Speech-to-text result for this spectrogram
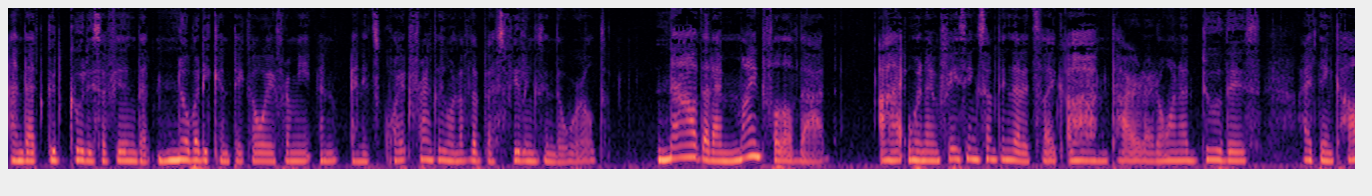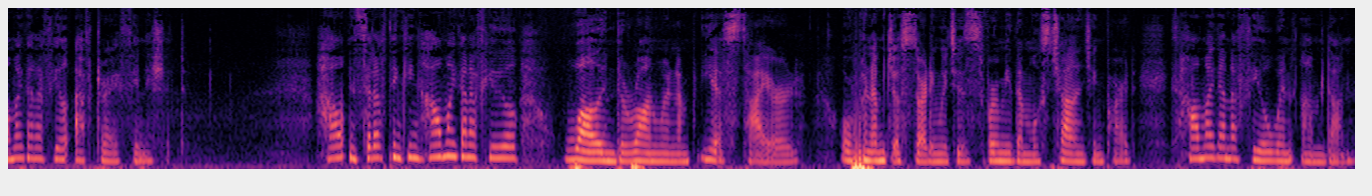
And that good, good is a feeling that nobody can take away from me. And, and it's quite frankly one of the best feelings in the world. Now that I'm mindful of that, I when I'm facing something that it's like, oh, I'm tired, I don't want to do this, I think, how am I gonna feel after I finish it? How instead of thinking, how am I gonna feel while in the run when I'm yes tired, or when I'm just starting, which is for me the most challenging part, is how am I gonna feel when I'm done?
